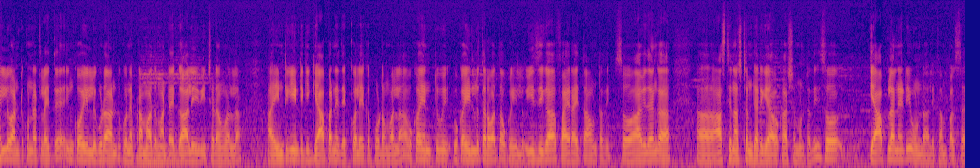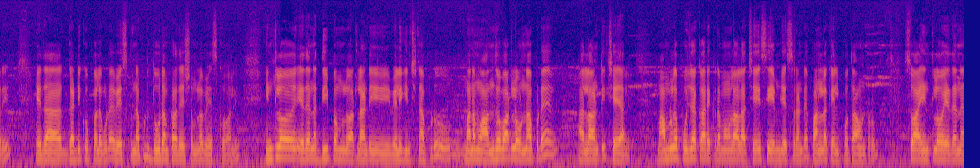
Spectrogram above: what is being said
ఇల్లు అంటుకున్నట్లయితే ఇంకో ఇల్లు కూడా అంటుకునే ప్రమాదం. అంటే గాలి వీచడం వల్ల ఆ ఇంటికి ఇంటికి గ్యాప్ అనేది ఎక్కువ లేకపోవడం వల్ల ఒక ఇంటి ఒక ఇల్లు తర్వాత ఒక ఇల్లు ఈజీగా ఫైర్ అవుతూ ఉంటుంది. సో ఆ విధంగా ఆస్తి నష్టం జరిగే అవకాశం ఉంటుంది. సో గ్యాప్లు అనేటివి ఉండాలి కంపల్సరీ. లేదా గడ్డి కుప్పలు కూడా వేసుకున్నప్పుడు దూరం ప్రదేశంలో వేసుకోవాలి. ఇంట్లో ఏదైనా దీపంలో అట్లాంటివి వెలిగించినప్పుడు మనము అందుబాటులో ఉన్నప్పుడే అలాంటివి చేయాలి. మామూలుగా పూజా కార్యక్రమంలో అలా చేసి ఏం చేస్తారంటే పనులకు వెళ్ళిపోతూ ఉంటారు. సో ఆ ఇంట్లో ఏదైనా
